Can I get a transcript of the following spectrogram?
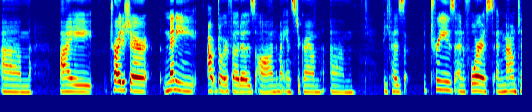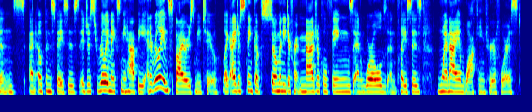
Um, I try to share many outdoor photos on my Instagram um, because trees and forests and mountains and open spaces it just really makes me happy and it really inspires me too. Like i just think of so many different magical things and worlds and places when i am walking through a forest.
